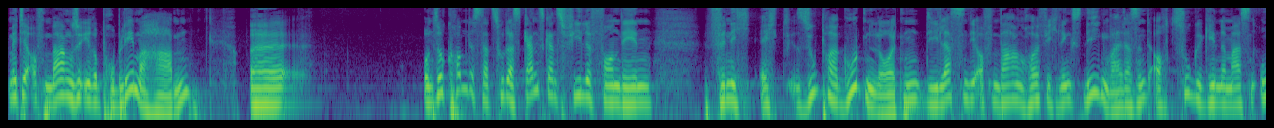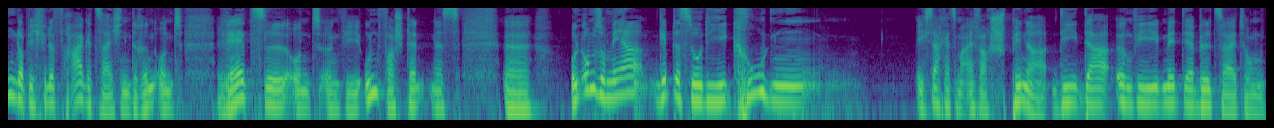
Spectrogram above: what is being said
mit der Offenbarung so ihre Probleme haben. Äh, und so kommt es dazu, dass ganz, ganz viele von den, finde ich, echt super guten Leuten, die lassen die Offenbarung häufig links liegen, weil da sind auch zugegebenermaßen unglaublich viele Fragezeichen drin und Rätsel und irgendwie Unverständnis. Äh, und umso mehr gibt es so die kruden, ich sag jetzt mal einfach Spinner, die da irgendwie mit der Bildzeitung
